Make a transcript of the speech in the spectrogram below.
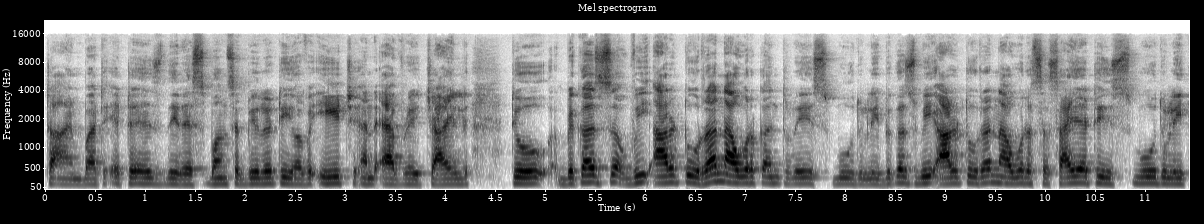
time but it is the responsibility of each and every child to because we are to run our country smoothly because we are to run our society smoothly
